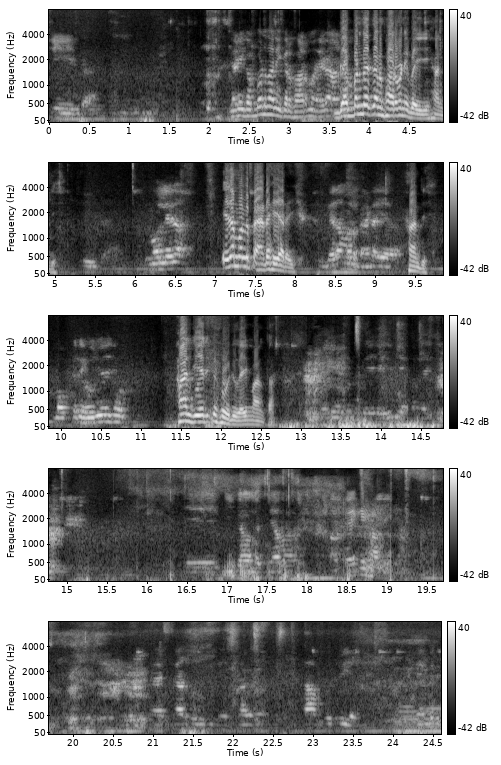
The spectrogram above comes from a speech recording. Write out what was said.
ਠੀਕ ਆ। ਜਾਨੀ ਗੱਬੜ ਦਾ ਨਹੀਂ ਕਨਫਰਮ ਹੈਗਾ ਗੱਬਨ ਦਾ ਕਨਫਰਮ ਨਹੀਂ ਬਾਈ ਜੀ ਹਾਂਜੀ। ਠੀਕ ਹੈ। ਮੁੱਲ ਇਹਦਾ? ਇਹਦਾ ਮੁੱਲ 65000 ਹੈ ਜੀ। ਇਹਦਾ ਮੁੱਲ ਬੈਠਾ ਯਾਰ ਹਾਂਜੀ। ਮੌਕੇ ਤੇ ਹੋ ਜੂ ਇਹਦੇ ਚੋਂ? ਹਾਂਜੀ ਇਹਦੇ ਚ ਹੋ ਜਾਊਗਾ ਜੀ ਮਾਨਤਾ। ਤੇ ਵੀ ਕੇ ਤੇ ਟੀਕਾ ਲੱਗਿਆ ਵਾ? ਆ ਕਹਿ ਕੇ ਖਾ ਲਈ ਐਸਟਾਰ ਤੋਂ ਵੀ ਸਕਦੇ ਹੋ। ਸਾਫ਼ ਸੁਥਰੀ ਹੈ। ਤੇ ਮੇਰੇ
